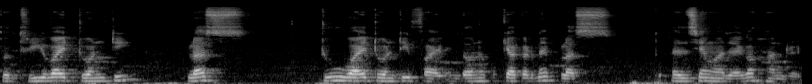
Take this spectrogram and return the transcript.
तो three by twenty plus two by twenty five इन दोनों को क्या करना है प्लस तो एलसीएम आ जाएगा हंड्रेड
